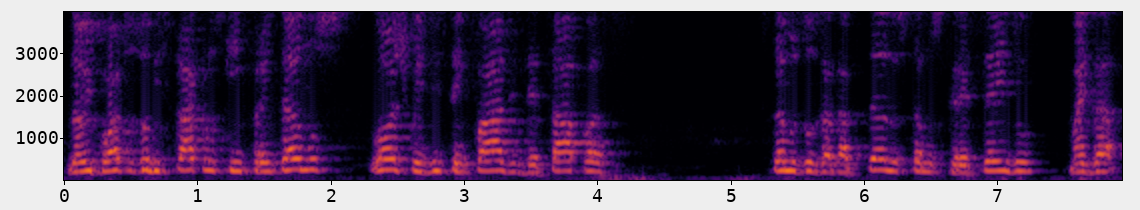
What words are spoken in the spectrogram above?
Não importa os obstáculos que enfrentamos, lógico, existem fases, etapas, estamos nos adaptando, estamos crescendo, mas a,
